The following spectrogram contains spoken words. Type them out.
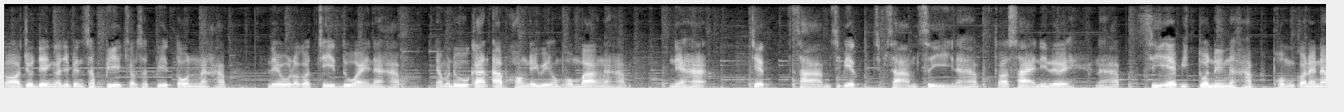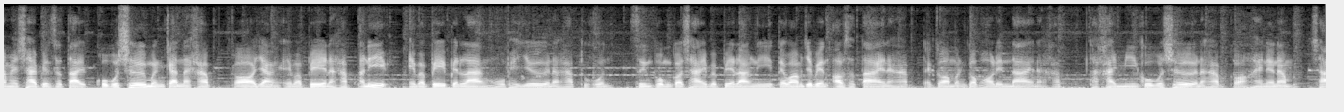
ก็จุดเด่นก็จะเป็นสปีดกับสปีดต้นนะครับ เร็วแล้วก็จี๊ดด้วยนะครับเดี๋ยวมาดูการอัพของเดวิดของผมบ้างนะครับ เนี่ยฮะ 7 3 11 13 4 นะครับ ก็ใส่นี่เลยนะครับ CF อีกตัวหนึ่งนะครับ ผมก็แนะนำให้ใช้เป็นสไตล์โคโบเชอร์เหมือนกันนะครับ ก็อย่างเอ็มบัปเป้นะครับ อันนี้เอ็มบัปเป้เป็นร่างโฮเพเยอร์นะครับทุกคน ซึ่งผมก็ใช้เอ็มบัปเป้ร่างนี้ แต่ว่ามันจะเป็นออฟสไตล์นะครับ แต่ก็มันก็พอเล่นได้นะครับ ถ้าใครมีโคโบเชอร์นะครับ ก็ให้แนะนำใช้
